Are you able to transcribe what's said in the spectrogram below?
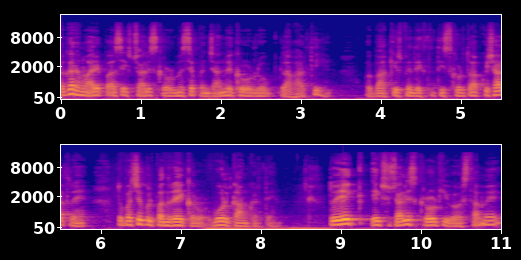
अगर हमारे पास एक चालीस करोड़ में से पंचानवे करोड़ लोग लाभार्थी हैं और बाकी उसमें देखते हैं तीस करोड़ तो आपके छात्र हैं तो बच्चे कुल पंद्रह करोड़, वो काम करते हैं। तो एक एक सौ चालीस करोड़ की व्यवस्था में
